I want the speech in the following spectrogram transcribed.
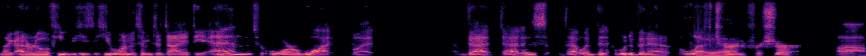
Like I don't know if he, he he wanted him to die at the end or what, but that that is that would be, would have been a left Oh, yeah. turn for sure. Um,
